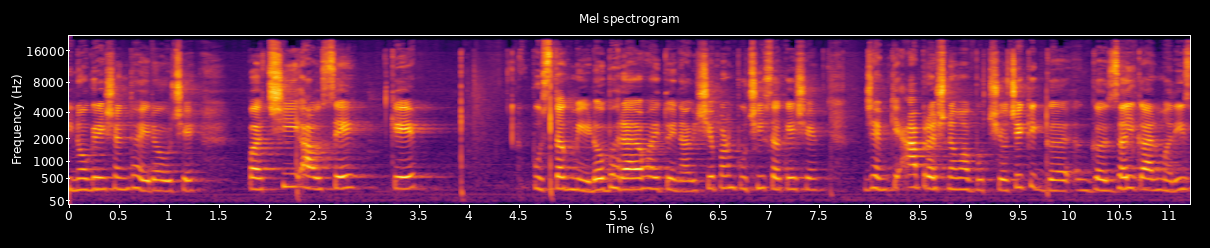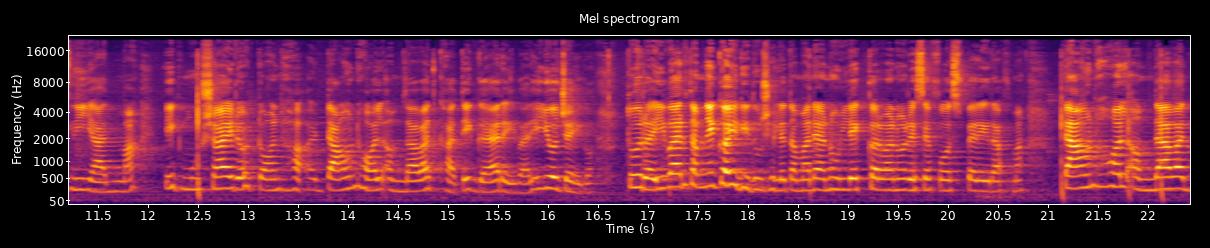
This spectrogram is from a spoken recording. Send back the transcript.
ઇનોગ્રેશન થઈ રહ્યું છે. પછી આવશે કે પુસ્તક મેળો ભરાયો હોય તો એના વિશે પણ પૂછી શકે છે. જેમ કે આ પ્રશ્નમાં પૂછ્યો છે કે ગઝલકાર મરીઝની યાદમાં એક મુશાયરો ટોન ટાઉન હોલ અમદાવાદ ખાતે ગયા રવિવારે યોજાઈ ગયો. તો રવિવાર તમને કહી દીધું છે, એટલે તમારે આનો ઉલ્લેખ કરવાનો રહેશે ફર્સ્ટ પેરેગ્રાફમાં ટાઉન હોલ અમદાવાદ,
